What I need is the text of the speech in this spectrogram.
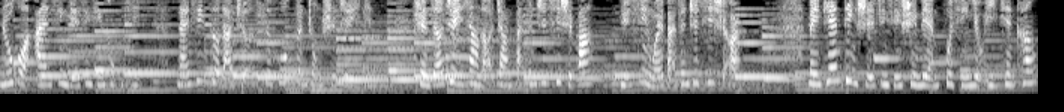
如果按性别进行统计，男性作答者似乎更重视这一点。选择这一项的占百分之七十八，女性为百分之七十二。每天定时进行训练，不仅有益健康，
